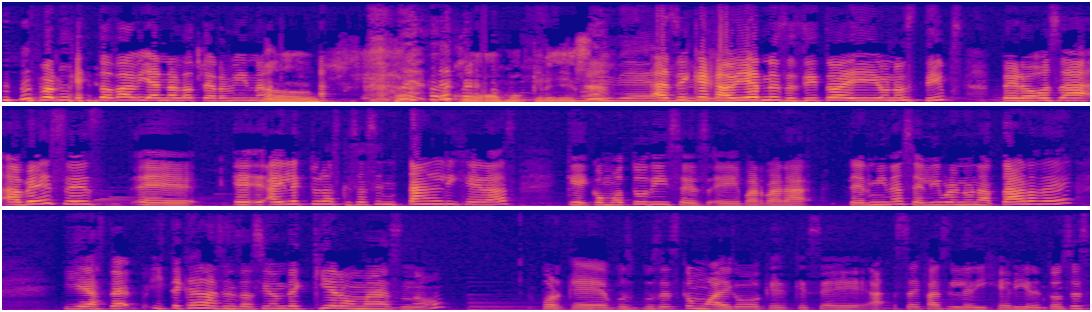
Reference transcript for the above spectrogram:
porque todavía no lo termino. ¿Cómo crees? Muy bien, Así que Javier, necesito ahí unos tips, pero, o sea, a veces eh, eh, hay lecturas que se hacen tan ligeras que, como tú dices, eh, Bárbara, terminas el libro en una tarde, y hasta y te queda la sensación de quiero más, ¿no? Porque pues, pues es como algo que, que se, sea fácil de digerir. Entonces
